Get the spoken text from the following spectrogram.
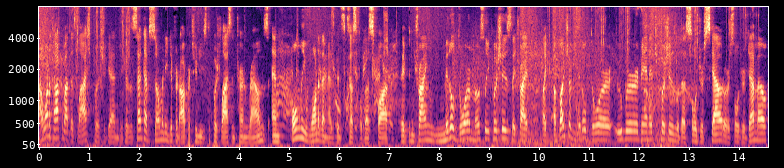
I want to talk about this last push again because the set have so many different opportunities to push last and turn rounds, and only one of them has been successful thus far. They've been trying middle door mostly pushes. They tried like a bunch of middle door Uber advantage pushes with a soldier scout or a soldier demo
